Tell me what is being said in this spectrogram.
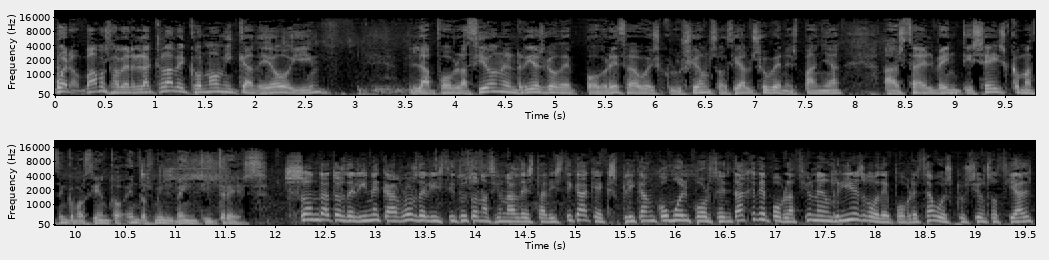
Bueno, vamos a ver, la clave económica de hoy la población en riesgo de pobreza o exclusión social sube en España hasta el 26,5% en 2023. Son datos del INE, Carlos, del Instituto Nacional de Estadística, que explican cómo el porcentaje de población en riesgo de pobreza o exclusión social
